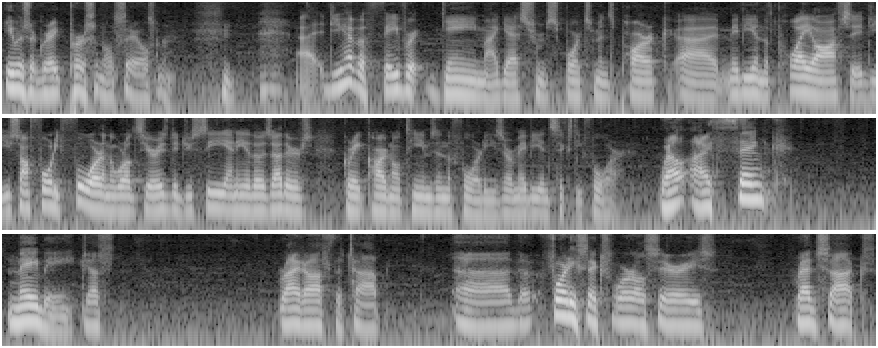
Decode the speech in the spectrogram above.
he was a great personal salesman. Uh, do you have a favorite game, I guess, from Sportsman's Park? Uh, maybe in the playoffs. Uh, you saw 44 in the World Series. Did you see any of those others great Cardinal teams in the 40s or maybe in 64? Well, I think maybe just right off the top, uh, the 46 World Series, Red Sox,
